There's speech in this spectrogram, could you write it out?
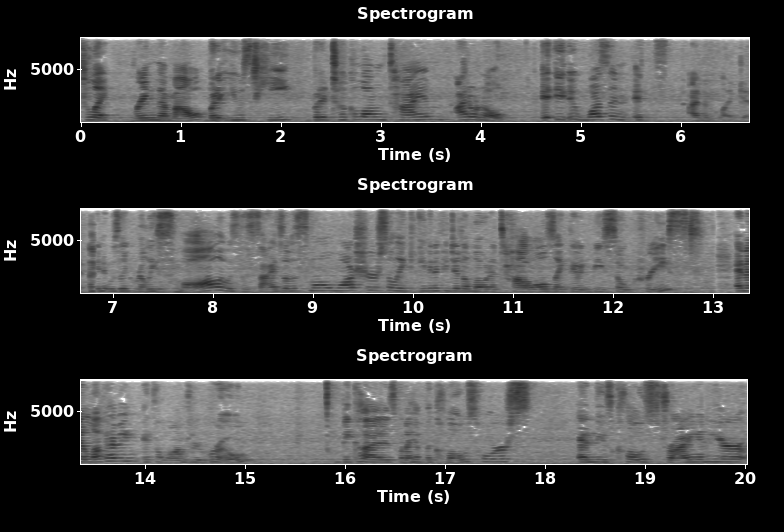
to like wring them out, but it used heat, but it took a long time. I don't know. It, it, it wasn't, it's, I didn't like it. And it was like really small. It was the size of a small washer. So like even if you did a load of towels, like they would be so creased. And I love having, it's a laundry room because when I have the clothes horse, and these clothes drying in here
